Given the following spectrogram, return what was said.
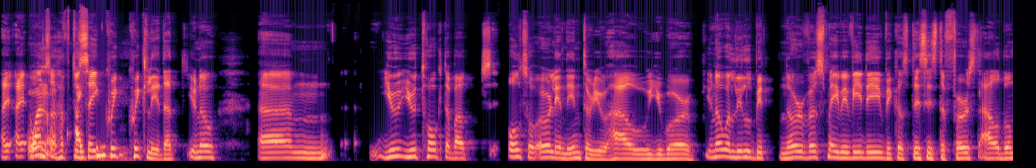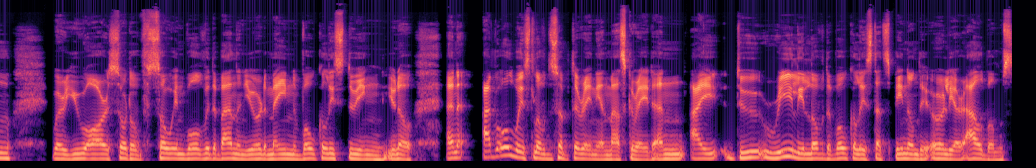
I, I also have to I say quick quickly that you know um, you you talked about also early in the interview how you were you know a little bit nervous maybe Vidi because this is the first album where you are sort of so involved with the band and you're the main vocalist doing you know. And I've always loved Subterranean Masquerade and I do really love the vocalist that's been on the earlier albums.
